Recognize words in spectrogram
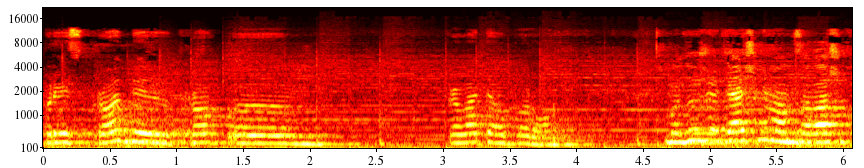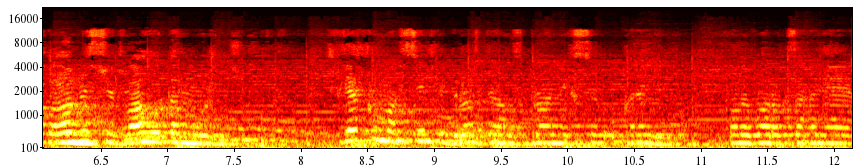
при спробі про, е, провати оборону. Ми дуже вдячні вам за вашу хоробрість, відвагу та мужність. Дякуємо всім підрозділам Збройних сил України. Коли ворог заганяє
